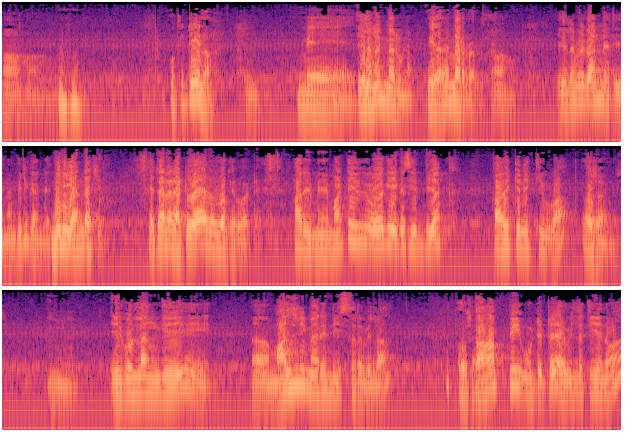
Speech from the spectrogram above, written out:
ආ හා. ඔකේ තියෙනවා. මේ ඒ ළමෙන් මැරුණා. ඊළඟ මරණවල ආ. ඒ ළමයා ගන්න නැති එනම් පිළිගන්නේ නැති. මිලි ගන්න ඇති එතන නටුවා නුව කෙරුවට හරි මේ මට ඒ වගේ එක සිද්ධියක් තව කෙනෙක් කිව්වා ඔව් ම්, ඒගොල්ලන්ගේ මල්ලි මැරෙන්න ඉස්සර වෙලා තාප්පේ උඩට ඇවිල්ලා තියෙනවා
